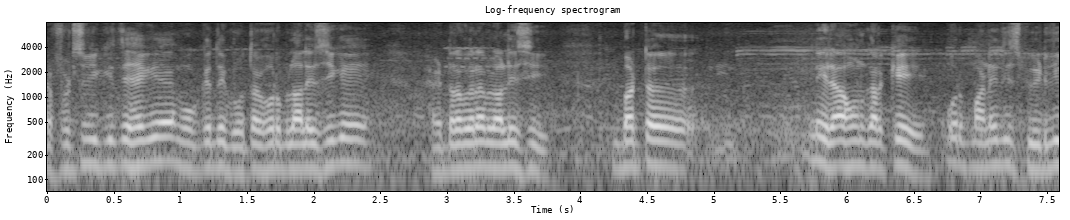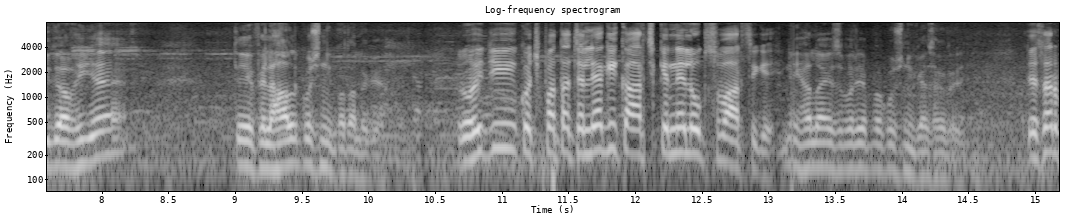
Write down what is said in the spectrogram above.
ਐਫਰਟਸ ਵੀ ਕੀਤੇ ਹੈਗੇ ਆ। ਮੌਕੇ ਤੇ ਗੋਤਾਖੋਰ ਬੁਲਾ ਲਏ ਸੀਗੇ ਹੈਡਰ ਵਗੈਰਾ ਬੁਲਾ ਲਈ ਸੀ। ਬਟ ਹਨੇਰਾ ਹੋਣ ਕਰਕੇ ਔਰ ਪਾਣੀ ਦੀ ਸਪੀਡ ਵੀ ਕਾਫੀ ਹੈ ਤੇ ਫਿਲਹਾਲ ਕੁਝ ਨਹੀਂ ਪਤਾ ਲੱਗਿਆ। ਰੋਹਿਤ ਜੀ ਕੁਝ ਪਤਾ ਚੱਲਿਆ ਕਿ ਕਾਰ 'ਚ ਕਿੰਨੇ ਲੋਕ ਸਵਾਰ ਸੀਗੇ? ਨਹੀਂ ਹਾਲਾਂ ਇਸ ਬਾਰੇ ਆਪਾਂ ਕੁਝ ਨਹੀਂ ਕਹਿ ਸਕਦੇ ਜੀ। ਤੇ ਸਰ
